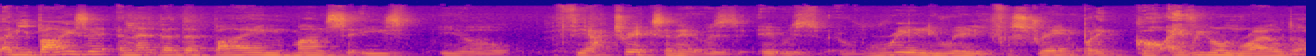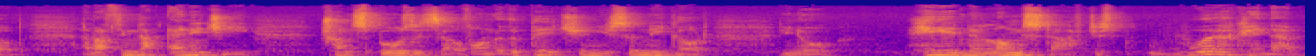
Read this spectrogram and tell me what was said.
and he buys it and they're, they're buying Man City's you know theatrics and it was it was really really frustrating but it got everyone riled up and I think that energy transposed itself onto the pitch and you suddenly got you know Hayden and Longstaff just working their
